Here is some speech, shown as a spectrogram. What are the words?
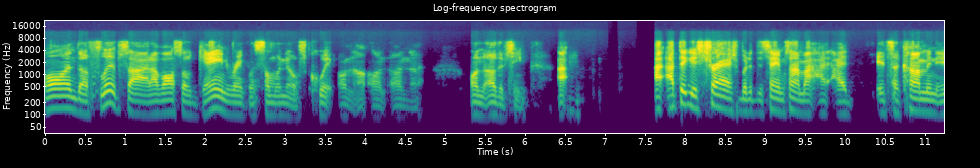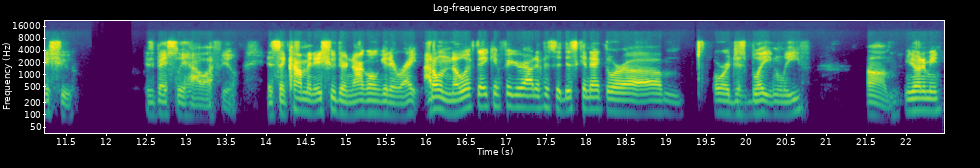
on the flip side, I've also gained rank when someone else quit on the on on the on the other team. I I, I think it's trash, but at the same time, I, I I it's a common issue. Is basically how I feel. It's a common issue. They're not gonna get it right. I don't know if they can figure out if it's a disconnect or um or just blatant leave. Um, you know what I mean?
